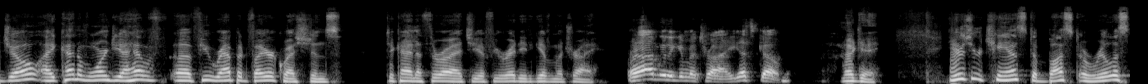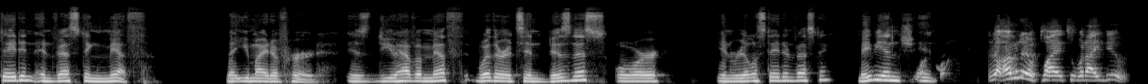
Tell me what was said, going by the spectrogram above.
Joe, I kind of warned you. I have a few rapid fire questions to kind of throw at you if you're ready to give them a try. I'm going to give them a try. Let's go. Okay. Here's your chance to bust a real estate and investing myth that you might have heard. Is do you have a myth whether it's in business or in real estate investing? Maybe in, in no, I'm going to apply it to what I do.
